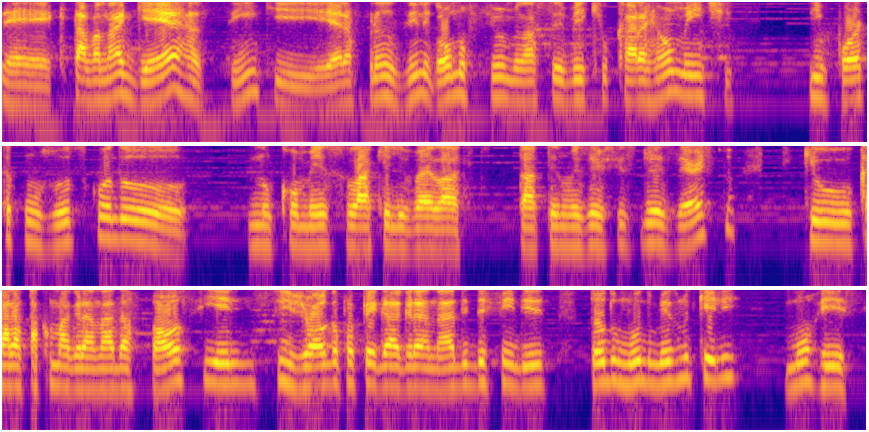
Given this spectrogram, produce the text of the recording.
é, que tava na guerra, assim, que era franzino, igual no filme lá, você vê que o cara realmente se importa com os outros quando no começo lá que ele vai lá, que tá tendo um exercício do exército, que o cara tá com uma granada falsa e ele se joga pra pegar a granada e defender todo mundo, mesmo que ele morresse.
